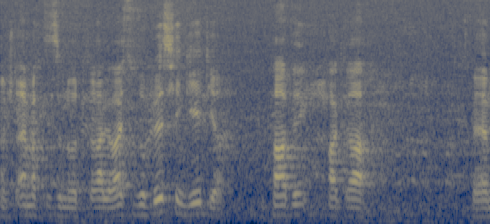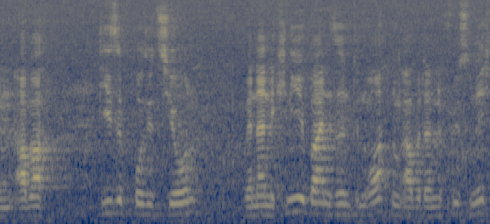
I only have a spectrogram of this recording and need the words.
anstatt einfach diese neutrale. Weißt du, so ein bisschen geht ja, ein paar, ein paar Grad. Ähm, aber diese Position, wenn deine Kniebeine sind in Ordnung, aber deine Füße nicht,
